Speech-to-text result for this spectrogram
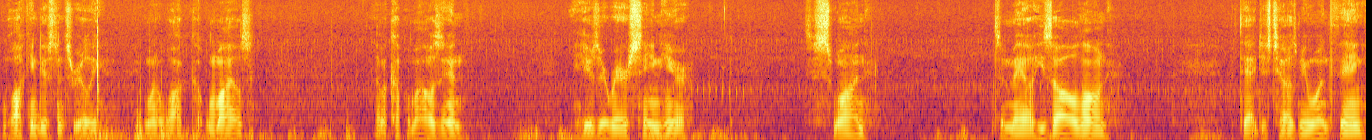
walking distance really. You want to walk a couple miles. I'm a couple miles in. Here's a rare scene here. It's a swan. It's a male. He's all alone. But that just tells me one thing.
